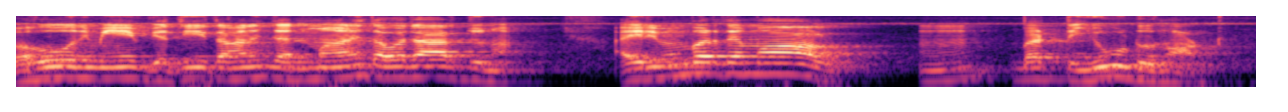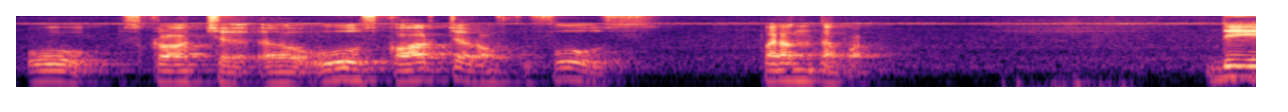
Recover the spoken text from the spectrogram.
ಬಹೂನಿ ಮೇ ವ್ಯತೀತಾನಿ ಜನ್ಮಾನಿ ತವಜಾರ್ಜುನ I remember them all but you do not O scorcher O scorcher of foes ಪರಂತಪ the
